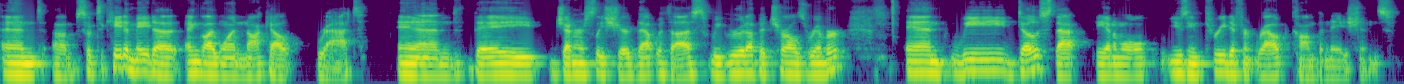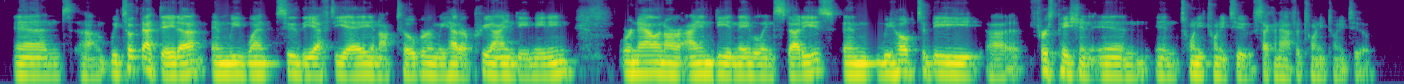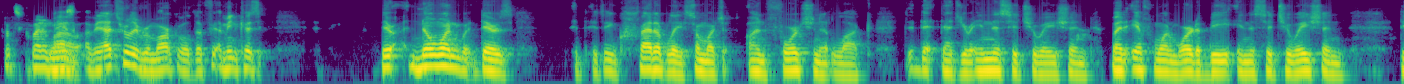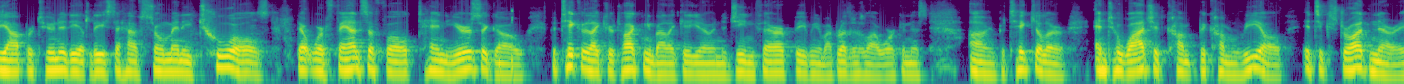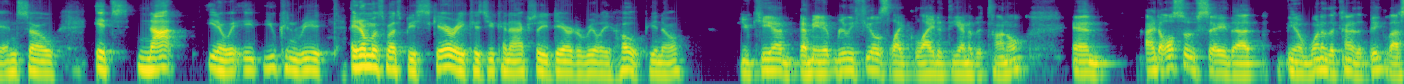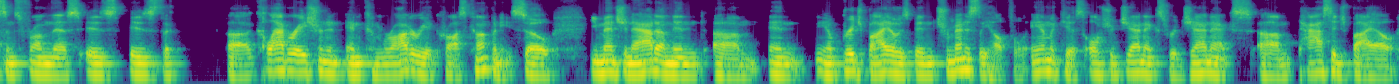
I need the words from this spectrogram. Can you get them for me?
And um, so Takeda made a NGLY1 knockout rat, and they generously shared that with us. We grew it up at Charles River, and we dosed that animal using three different route combinations. And um, we took that data and we went to the FDA in October and we had our pre IND meeting. We're now in our IND enabling studies, and we hope to be uh, first patient in in 2022, second half of 2022. That's quite amazing. Wow. I mean, that's really remarkable. I mean, because there, no one, there's, it's incredibly so much unfortunate luck that, that you're in this situation. But if one were to be in the situation, the opportunity at least to have so many tools that were fanciful 10 years ago particularly like you're talking about like you know in the gene therapy you know my brother does a lot of work in this uh, in particular and to watch it come become real it's extraordinary. And so it's not you know it, you can read it almost must be scary because you can actually dare to really hope you know? You can. I mean it really feels like light at the end of the tunnel. And i'd also say that you know one of the kind of the big lessons from this is is the uh, collaboration and, and, camaraderie across companies. So you mentioned Adam and um, and you know Bridge Bio has been tremendously helpful. Amicus, Ultragenyx, Regenxbio, um, Passage Bio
